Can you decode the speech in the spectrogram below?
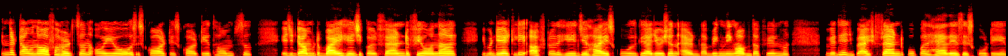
In the town of Hudson, Ohio, Scott Scotty Thomas is dumped by his girlfriend Fiona immediately after his high school graduation. At the beginning of the film, with his best friend Cooper Harris, Scotty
